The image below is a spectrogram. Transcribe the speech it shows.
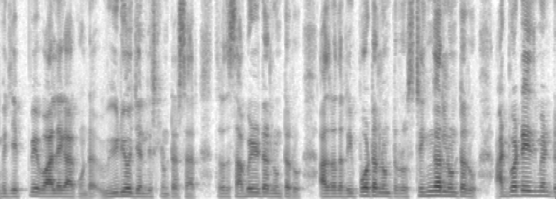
మీరు చెప్పే వాళ్ళే కాకుండా వీడియో జర్నలిస్టులు ఉంటారు సార్. తర్వాత సబ్ ఎడిటర్లు ఉంటారు. ఆ తర్వాత రిపోర్టర్లు ఉంటారు స్ట్రింగర్లు ఉంటారు. అడ్వర్టైజ్మెంట్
